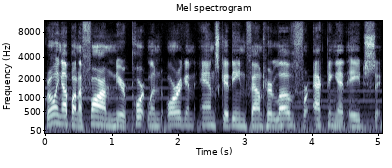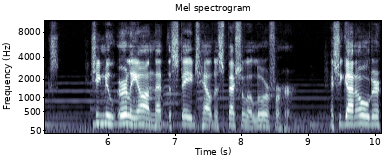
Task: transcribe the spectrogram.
Growing up on a farm near Portland, Oregon, Anne Schedeen found her love for acting at age six. She knew early on that the stage held a special allure for her. As she got older,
